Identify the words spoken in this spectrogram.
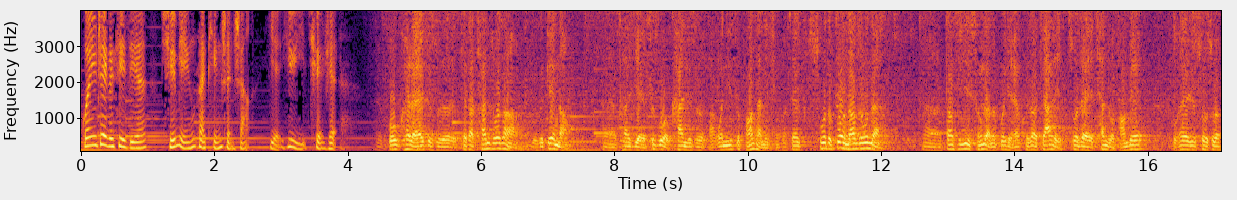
关于这个细节，徐明在庭审上也予以确认。博古开来就是在他餐桌上有个电脑，他演示给我看，就是法国尼斯房产的情况。在说的过程当中呢，呃，当时一省长的博起来回到家里，坐在餐桌旁边，我开来就说说，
